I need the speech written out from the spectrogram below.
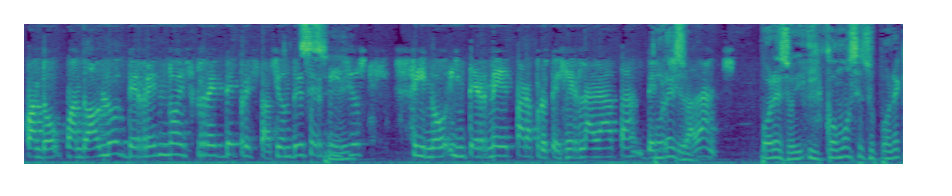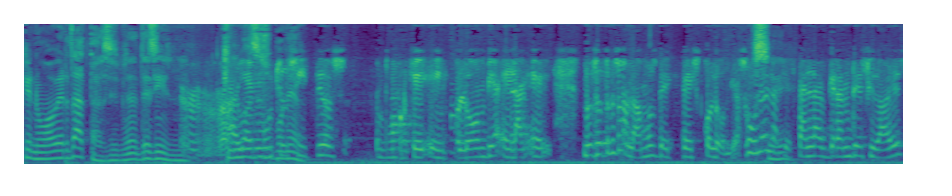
cuando, cuando hablo de red no es red de prestación de servicios, sino Internet para proteger la data de los ciudadanos. Por eso, ¿y, cómo se supone que no va a haber datas? Es decir, ¿qué Hay muchos sitios porque en Colombia, en nosotros hablamos de tres Colombias. Una es la que está en las grandes ciudades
